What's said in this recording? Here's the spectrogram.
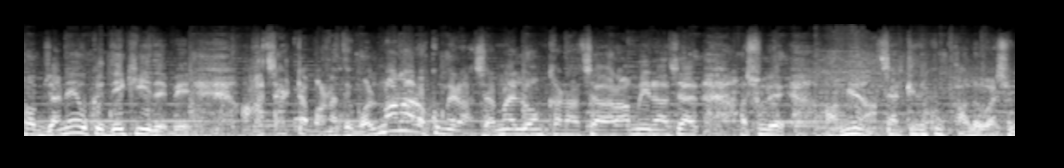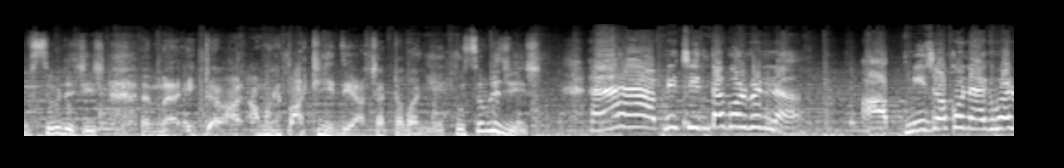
সব জানে ওকে দেখিয়ে দেবে। আচারটা বানাতে বল নানা রকমের আচার মানে লঙ্কার আচার আমের আচার। আসলে আমি আচার খেতে খুব ভালোবাসি বুঝতে পেরেছিস? একটু আমাকে পাঠিয়ে দে আচারটা বানিয়ে বুঝতে পেরেছিস? হ্যাঁ হ্যাঁ আপনি চিন্তা করবেন না। আপনি যখন একবার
